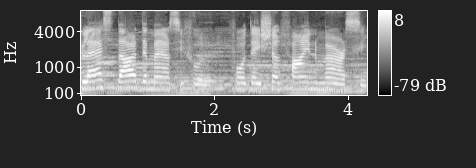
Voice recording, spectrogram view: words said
Blessed are the merciful, for they shall find mercy.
